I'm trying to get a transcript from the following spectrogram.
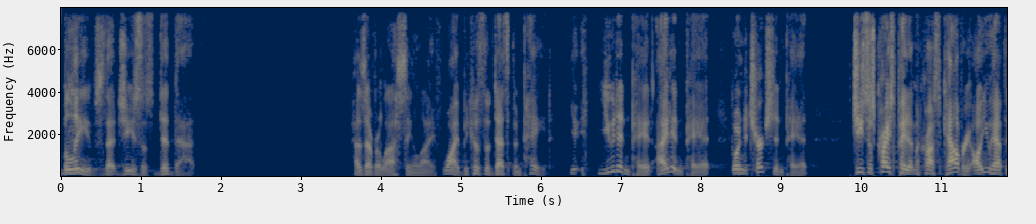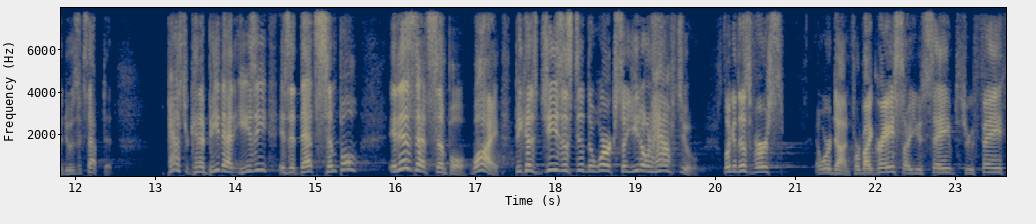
believes that Jesus did that has everlasting life. Why? Because the debt's been paid. You, you didn't pay it. I didn't pay it. Going to church didn't pay it. Jesus Christ paid it on the cross of Calvary. All you have to do is accept it. Pastor, can it be that easy? Is it that simple? It is that simple. Why? Because Jesus did the work, so you don't have to. Look at this verse, and we're done. For by grace are you saved through faith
